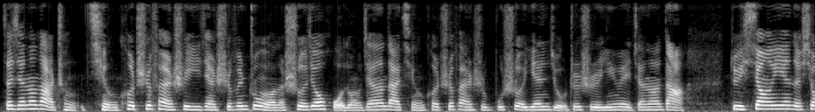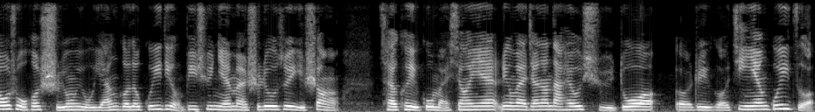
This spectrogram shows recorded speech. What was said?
在加拿大请请客吃饭是一件十分重要的社交活动。加拿大请客吃饭时不设烟酒，这是因为加拿大。对香烟的销售和使用有严格的规定，必须年满十六岁以上才可以购买香烟。另外，加拿大还有许多呃这个禁烟规则，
